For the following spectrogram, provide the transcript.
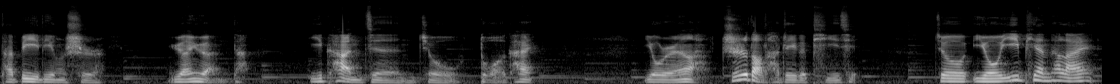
他必定是远远的，一看见就躲开。有人啊知道他这个脾气，就有意骗他来，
